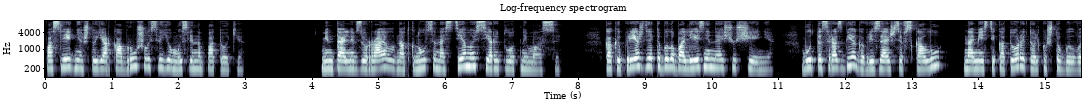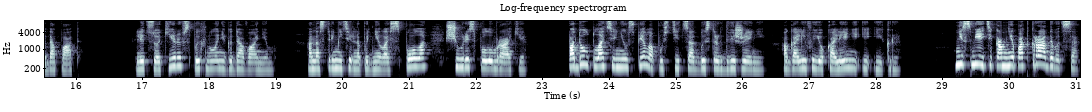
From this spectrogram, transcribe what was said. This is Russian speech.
Последнее, что ярко обрушилось в ее мысленном потоке. Ментальный взор Райл наткнулся на стену серой плотной массы. Как и прежде, это было болезненное ощущение, будто с разбега врезаешься в скалу, на месте которой только что был водопад. Лицо Киры вспыхнуло негодованием. Она стремительно поднялась с пола, щурясь в полумраке. Подол платья не успел опуститься от быстрых движений, оголив ее колени и икры. «Не смейте ко мне подкрадываться!»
